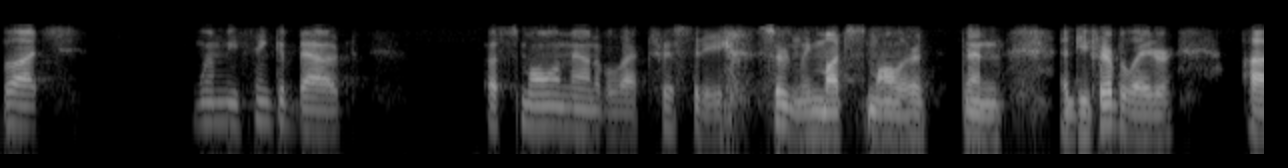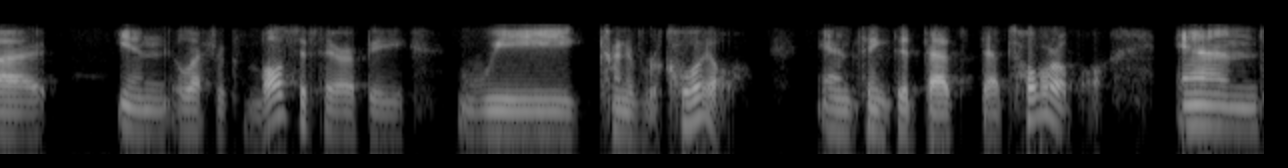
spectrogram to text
but when we think about a small amount of electricity, certainly much smaller than a defibrillator, uh, in electroconvulsive therapy, we kind of recoil and think that that's that's horrible. And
